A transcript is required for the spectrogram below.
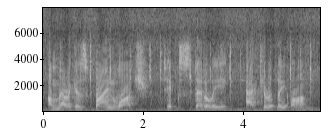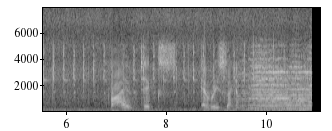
America's fine watch ticks steadily accurately on. Five ticks every second.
